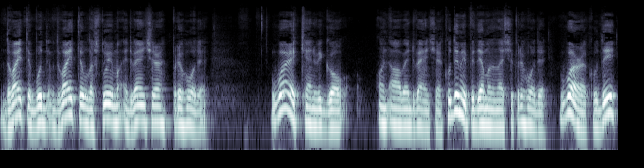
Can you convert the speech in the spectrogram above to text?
давайте, буде, давайте влаштуємо adventure, пригоди. Where can we go on our adventure? Куди ми підемо на наші пригоди? Where, куди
